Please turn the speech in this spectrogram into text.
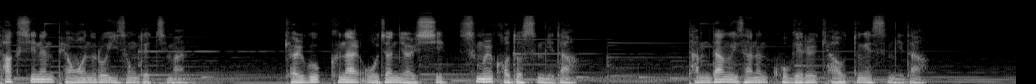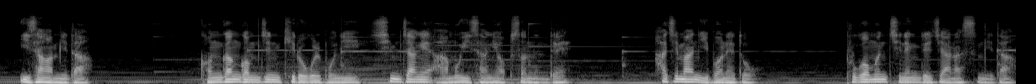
박 씨는 병원으로 이송됐지만 결국 그날 오전 10시 숨을 거뒀습니다. 담당 의사는 고개를 갸우뚱했습니다. 이상합니다. 건강검진 기록을 보니 심장에 아무 이상이 없었는데 하지만 이번에도 부검은 진행되지 않았습니다.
